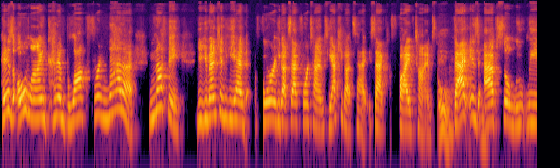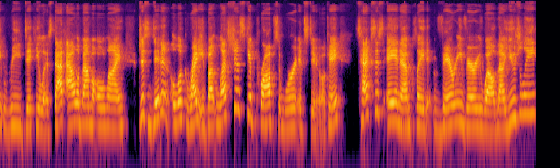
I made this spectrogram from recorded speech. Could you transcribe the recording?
his O line couldn't block for nada, nothing. You, you, mentioned he had four, he got sacked four times. He actually got sacked five times. Ooh. That is absolutely ridiculous. That Alabama O line just didn't look ready, but let's just give props where it's due. Okay. Texas A&M played very, very well. Now, usually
